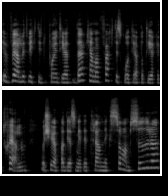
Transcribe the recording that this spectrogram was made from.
är väldigt viktigt att poängtera att där kan man faktiskt gå till apoteket själv och köpa det som heter tranexamsyra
